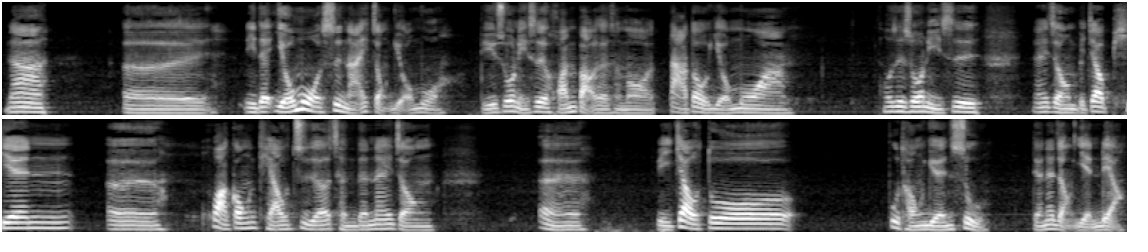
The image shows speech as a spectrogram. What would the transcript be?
那。呃，你的油墨是哪一种油墨？比如说你是环保的什么大豆油墨啊，或者说你是那一种比较偏呃化工调制而成的那一种，呃比较多不同元素的那种颜料，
